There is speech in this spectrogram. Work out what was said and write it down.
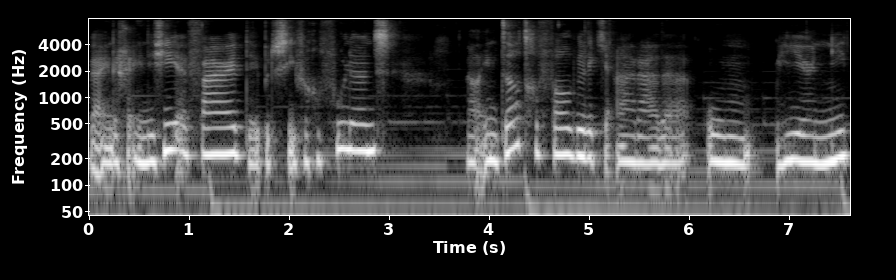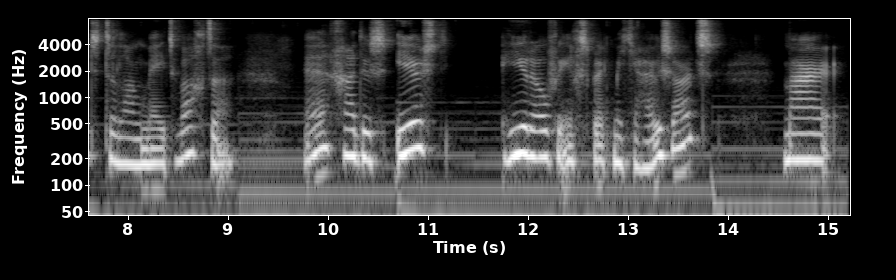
weinig energie ervaart, depressieve gevoelens. Nou, in dat geval wil ik je aanraden om hier niet te lang mee te wachten. ga dus eerst hierover in gesprek met je huisarts. Maar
